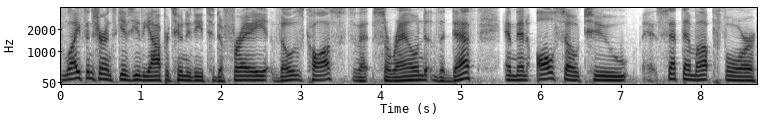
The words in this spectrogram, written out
Life insurance gives you the opportunity to defray those costs that surround the death and then also to eh, set them up for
